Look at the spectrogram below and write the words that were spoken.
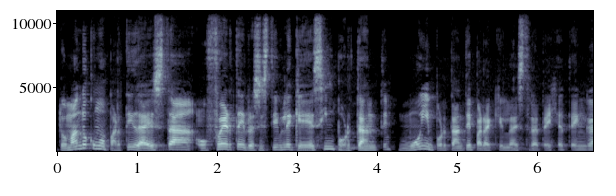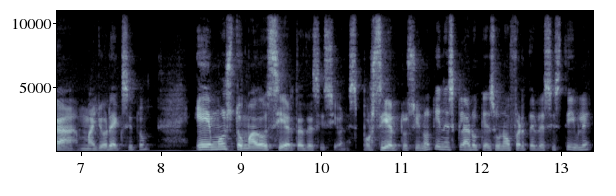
Tomando como partida esta oferta irresistible que es importante, muy importante para que la estrategia tenga mayor éxito, hemos tomado ciertas decisiones. Por cierto, si no tienes claro que es una oferta irresistible,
